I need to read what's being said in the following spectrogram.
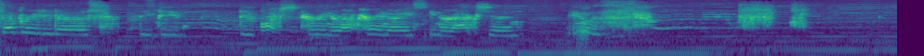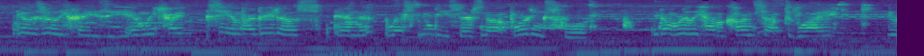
separated us. They did. They watched her interact, her and I's interaction. It uh. was. It was really crazy. And we tried. See, in Barbados and the West Indies, there's not boarding schools. They don't really have a concept of why you.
